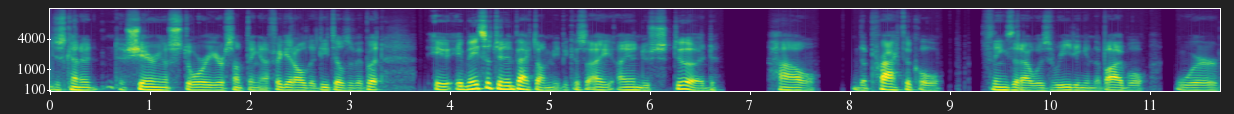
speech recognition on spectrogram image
just kind of sharing a story or something. I forget all the details of it, but it, it made such an impact on me because I, I understood how the practical things that I was reading in the Bible were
